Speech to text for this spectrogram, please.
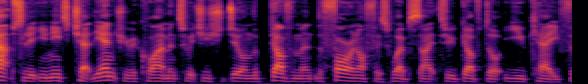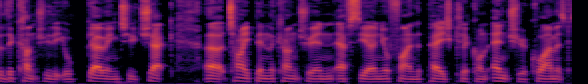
absolutely, you need to check the entry requirements, which you should do on the government, the Foreign Office website through gov.uk for the country that you're going to. Check, uh, type in the country and FCO, and you'll find the page. Click on entry requirements.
